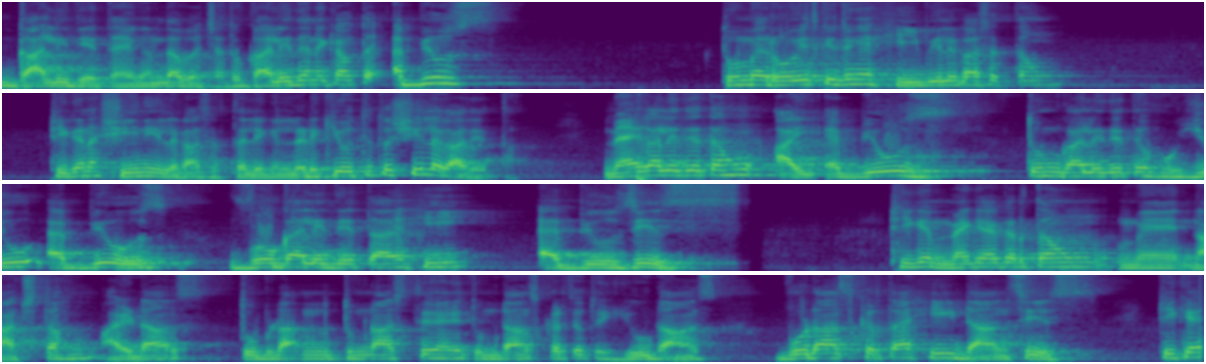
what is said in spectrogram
गाली देता है, गंदा बच्चा तो गाली देना क्या होता है? अब्यूज तो मैं रोहित की जगह ही भी लगा सकता हूँ, ठीक है ना? शी नहीं लगा सकता, लेकिन लड़की होती तो शी लगा देता। मैं गाली देता हूँ आई अब्यूज तुम गाली देते हो यू अब्यूज वो गाली देता है ही अब्यूजेज ठीक है, मैं क्या करता हूँ, मैं नाचता हूँ आई डांस तुम तुम नाचते हो यानी तुम डांस करते हो तो यू डांस वो डांस करता है ही डांसेस ठीक है?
